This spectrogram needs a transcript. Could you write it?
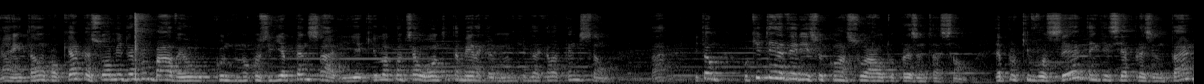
É, então qualquer pessoa me derrubava, eu não conseguia pensar. E aquilo aconteceu ontem também, naquele momento que daquela tensão. Tá? Então, o que tem a ver isso com a sua autoapresentação? É porque você tem que se apresentar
